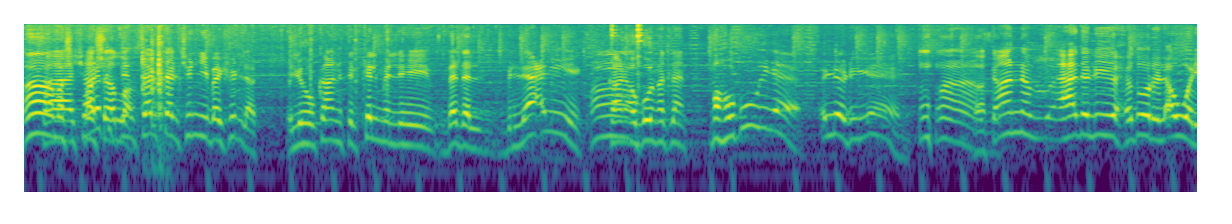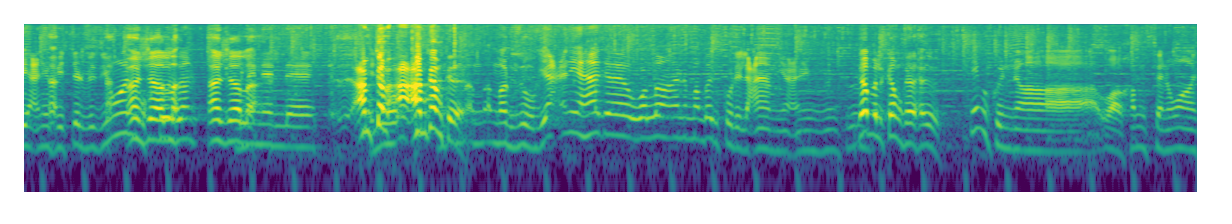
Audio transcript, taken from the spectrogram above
آه ما شاء- الله. مسلسل شني بشلك اللي هو كانت الكلمة اللي هي بدل بالله عليك. آه. كان أقول مثلا ما هو ابوينا إلا ريال. فكان هذا لي حضور الأول يعني في التلفزيون ما شاء الله، ما شاء الله. من ال- عام كم عام كم كذا؟ مرزوق. يعني هذا والله أنا ما بذكر العام يعني قبل كم كذا حدود يمكن آه، وا- خمس سنوات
